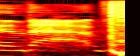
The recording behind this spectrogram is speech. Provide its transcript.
rocking that.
